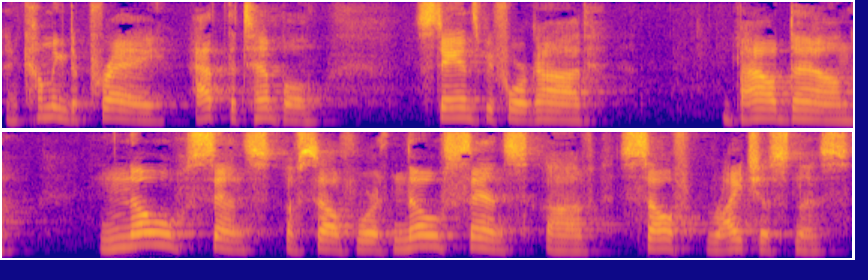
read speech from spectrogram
and coming to pray at the temple, stands before God, bowed down, no sense of self worth, no sense of self righteousness,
